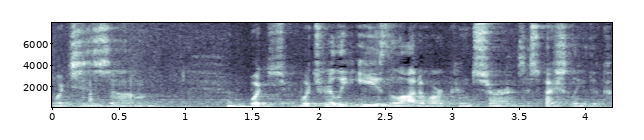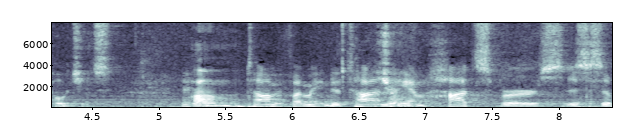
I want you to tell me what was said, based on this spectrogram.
which is, um, which, which really eased a lot of our concerns, especially the coaches. Um, Tom, if I may, the Tottenham Hotspurs, this is a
